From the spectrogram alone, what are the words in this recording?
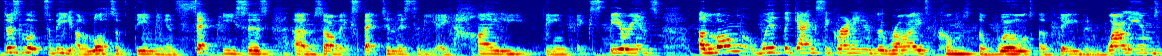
does look to be a lot of theming and set pieces, um, so I'm expecting this to be a highly themed experience. Along with the Gangster Granny of the ride comes the world of David Walliams.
